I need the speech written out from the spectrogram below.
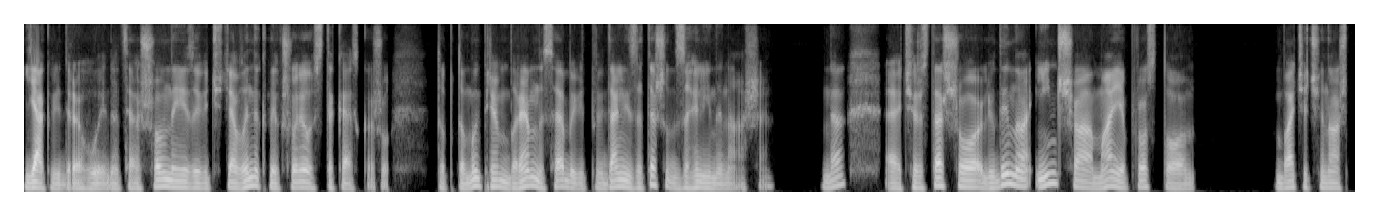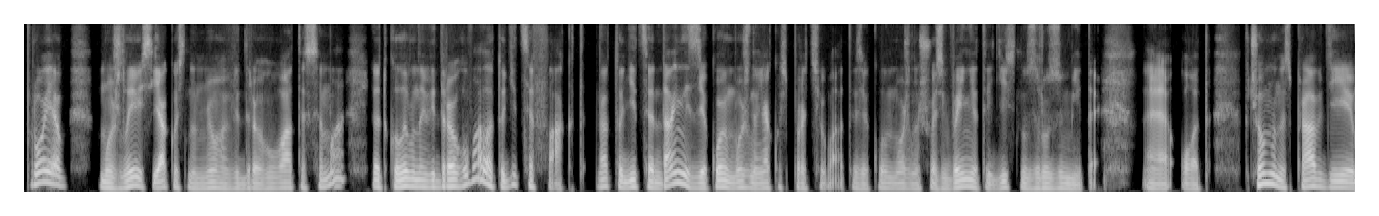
як відреагує на це? А що в неї за відчуття виникне, якщо я ось таке скажу? Тобто ми прям беремо на себе відповідальність за те, що взагалі не наше. Да? Е, через те, що людина інша має просто, бачачи наш прояв, можливість якось на нього відреагувати сама. І от коли вона відреагувала, тоді це факт. Да? Тоді це даність, з якою можна якось працювати, з якою можна щось вийняти, дійсно зрозуміти. Е, от В чому насправді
